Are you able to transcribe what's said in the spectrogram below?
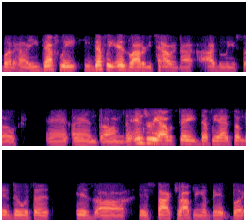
but uh, he definitely he definitely is lottery talent. I I believe so. And and um, the injury, I would say, definitely had something to do with the his uh his stock dropping a bit, but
